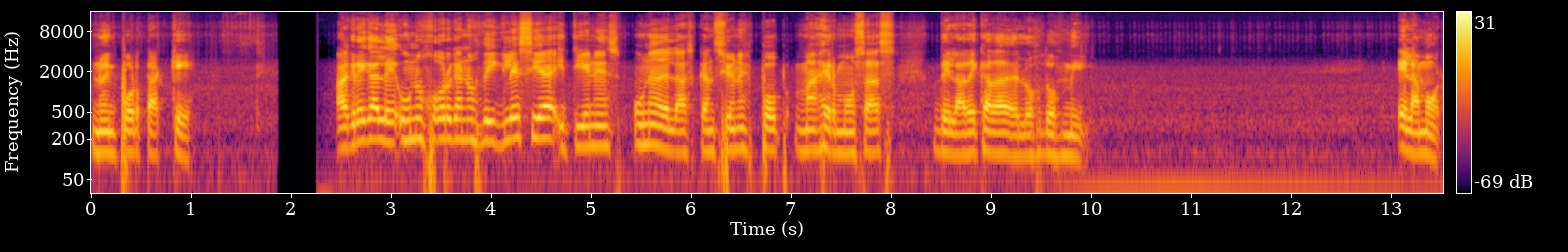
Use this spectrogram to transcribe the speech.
no importa qué. Agrégale unos órganos de iglesia y tienes una de las canciones pop más hermosas de la década de los 2000. El amor.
